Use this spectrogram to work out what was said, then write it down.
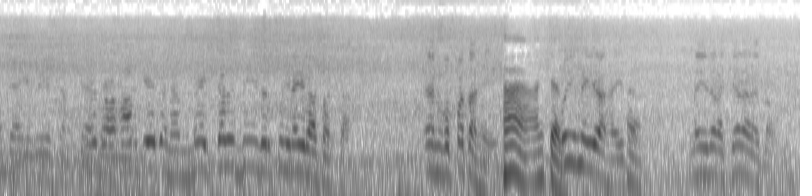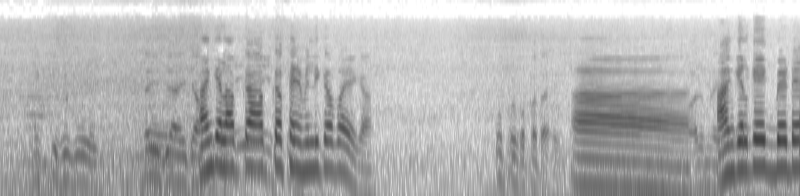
आपके इधर है मैं कल भी इधर कोई नहीं रह सकता इनको पता है হ্যাঁ আঙ্কেল कोई नहीं रहा इधर मैं इधर अकेला रहता हूँ मैं किसी को नहीं जाएगा अंकल आपका आपका फैमिली कब आएगा ऊपर को पता है आ, अंकल के एक बेटे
